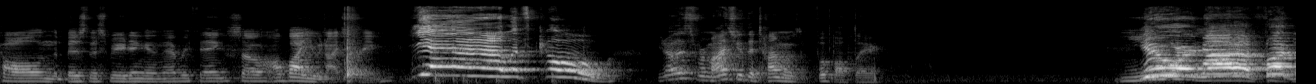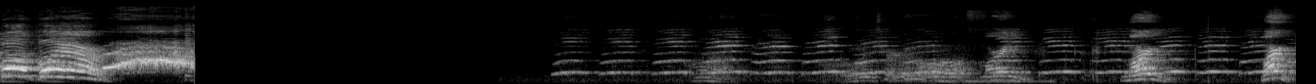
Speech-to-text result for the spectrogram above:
call in the business meeting and everything. So I'll buy you an ice cream. Yeah, let's go. You know, this reminds me of the time I was a football player. You were not a football player! Martin! Martin!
